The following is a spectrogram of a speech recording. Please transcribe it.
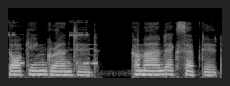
Docking granted. Command accepted.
